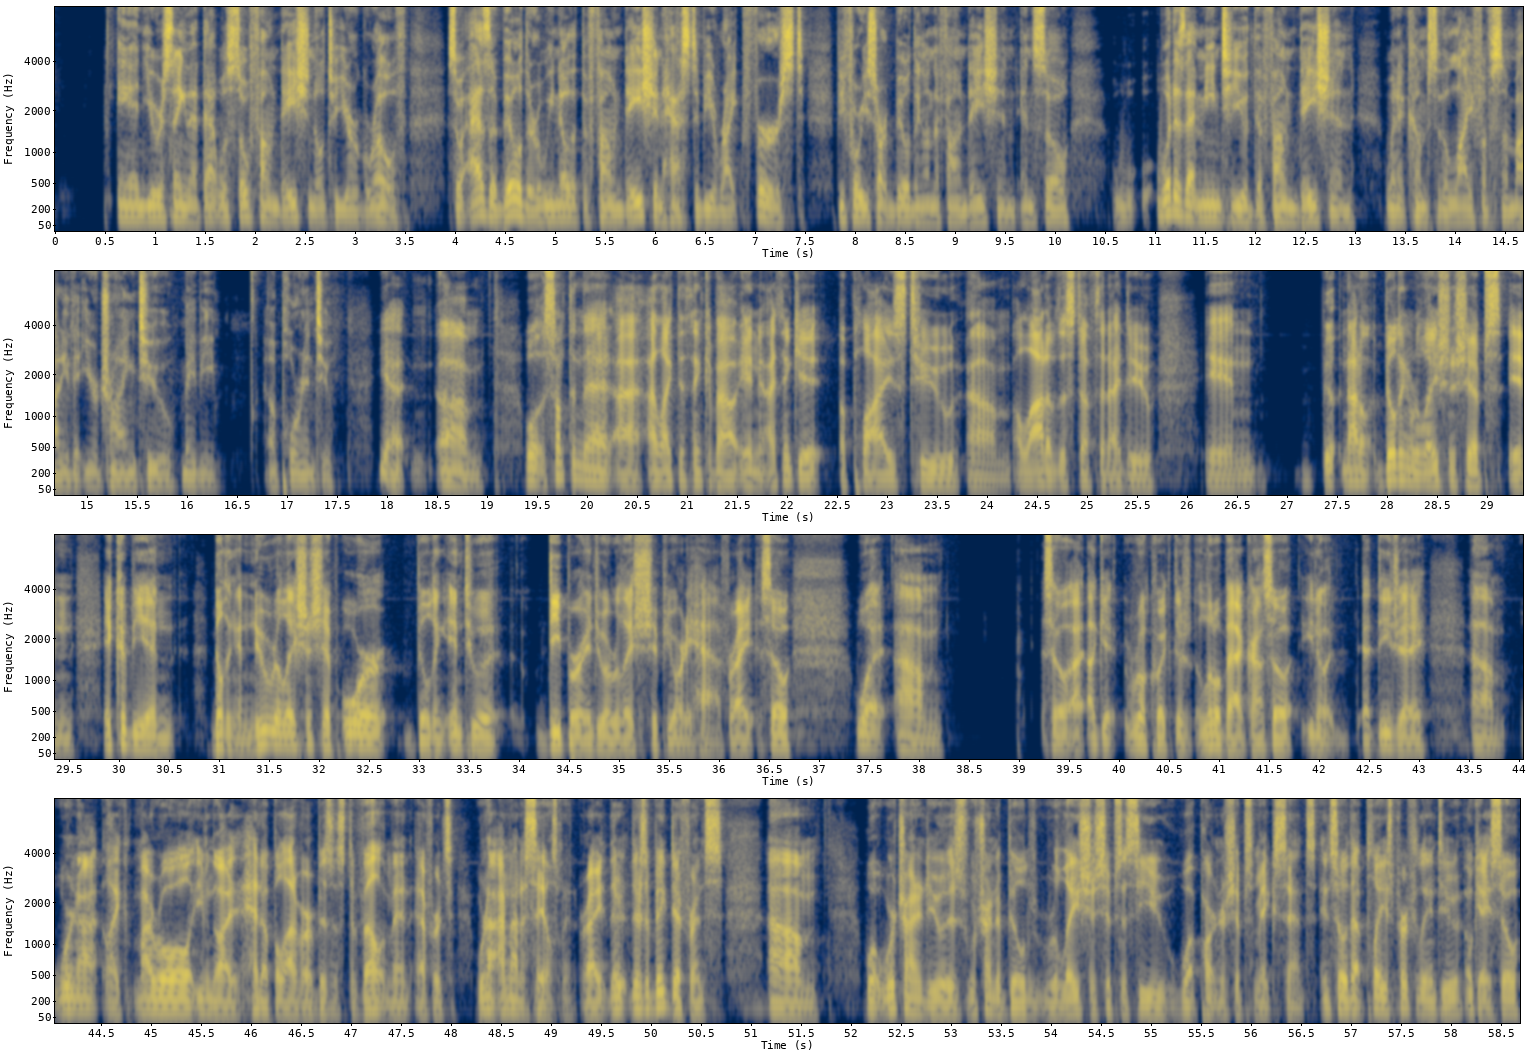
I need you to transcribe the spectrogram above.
and you were saying that that was so foundational to your growth. So, as a builder, we know that the foundation has to be right first before you start building on the foundation. And so, what does that mean to you, the foundation, when it comes to the life of somebody that you're trying to maybe uh, pour into? Yeah. Um, well, something that I, I, like to think about, and I think it applies to um, a lot of the stuff that I do in bu- not building relationships. In it could be in building a new relationship or building into a deeper into a relationship you already have, right? So what um so I, will get real quick. There's a little background. So you know, at DJ, um, we're not like my role. Even though I head up a lot of our business development efforts, we're not. I'm not a salesman, right? There, there's a big difference. Um, what we're trying to do is we're trying to build relationships and see what partnerships make sense. And so that plays perfectly into okay. So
